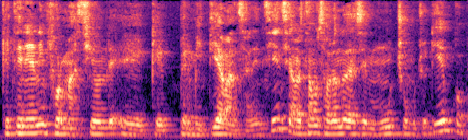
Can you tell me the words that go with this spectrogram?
que tenían información eh, que permitía avanzar en ciencia. Ahora estamos hablando de hace mucho, mucho tiempo.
